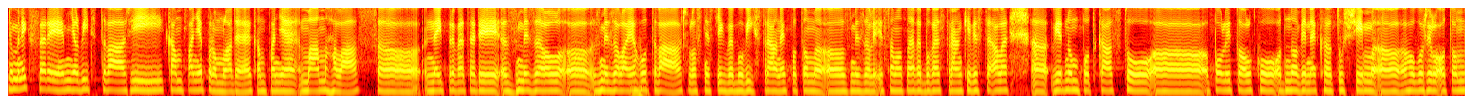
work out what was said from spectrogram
Dominik Ferry měl být tváří kampaně pro mladé, kampaně Mám hlas. Eh, nejprve tedy zmizel, eh, zmizela jeho mhm. tvář vlastně z těch webových stránek, potom eh, zmizely i samotné webové stránky. Vy jste ale v jednom podcastu Politolku od novinek, tuším, hovořil o tom,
